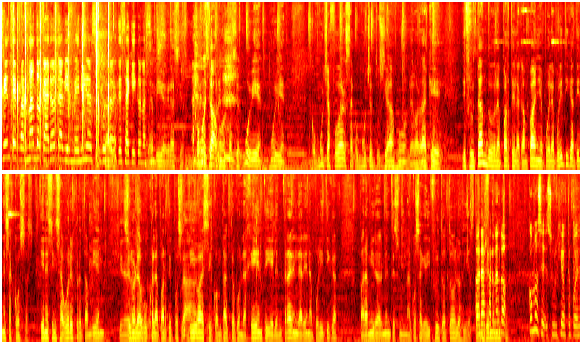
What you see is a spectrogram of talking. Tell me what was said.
gente. Fernando Carota, bienvenido. Es un gusto que estés aquí con nosotros. Buen día, gracias. ¿Cómo estamos? Muy bien, muy bien. Con mucha fuerza, con mucho entusiasmo. La verdad que disfrutando de la parte de la campaña, porque la política tiene esas cosas. Tiene sinsabores, pero también si uno le busca la parte positiva, ese contacto con la gente y el entrar en la arena política, para mí realmente es una cosa que disfruto todos los días. Ahora, Fernando, ¿cómo se surgió esto? Pues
